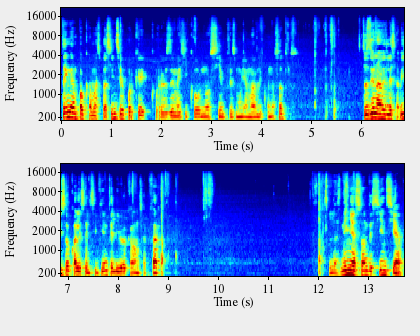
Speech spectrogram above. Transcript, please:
tengan poca más paciencia porque Correos de México no siempre es muy amable con nosotros. Entonces de una vez les aviso cuál es el siguiente libro que vamos a rifar. Las niñas son de ciencia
